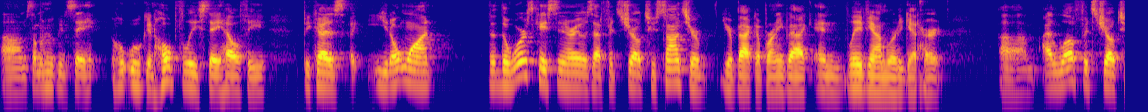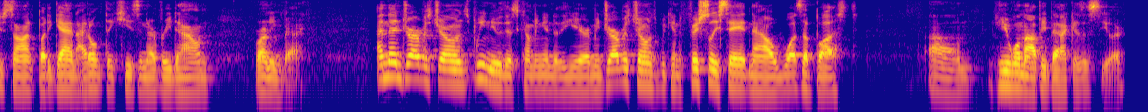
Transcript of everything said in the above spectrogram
um, someone who can stay who, who, can hopefully stay healthy because you don't want the, the worst case scenario is that Fitzgerald Toussaint's your your backup running back and Le'Veon were to get hurt. Um, I love Fitzgerald Toussaint, but again, I don't think he's an every down running back. And then Jarvis Jones, we knew this coming into the year. I mean, Jarvis Jones, we can officially say it now, was a bust. Um, he will not be back as a Steeler.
